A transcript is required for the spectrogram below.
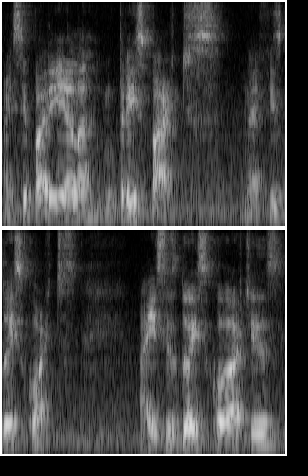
aí separei ela em três partes, né? fiz dois cortes. Aí esses dois cortes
